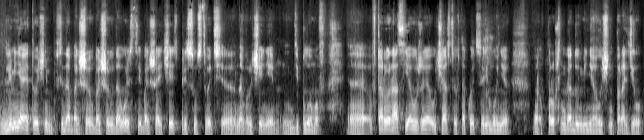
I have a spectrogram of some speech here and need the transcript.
Для меня это очень всегда большое, большое удовольствие, большая честь присутствовать э, на вручении дипломов. Э, второй раз я уже участвую в такой церемонии. Э, в прошлом году меня очень поразил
